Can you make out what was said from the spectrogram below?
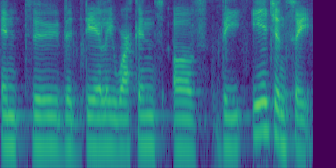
into the daily workings of the agency.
